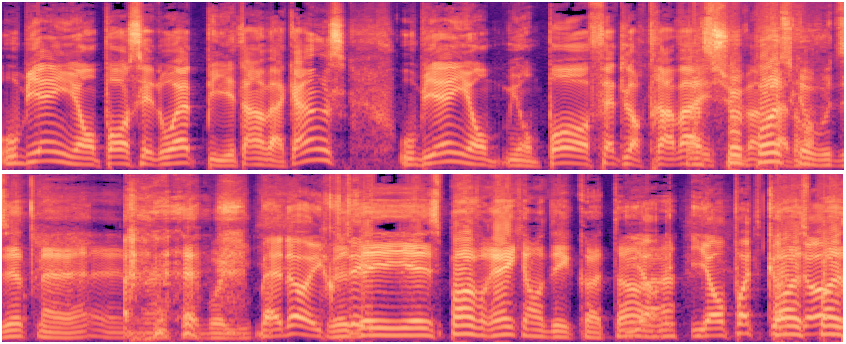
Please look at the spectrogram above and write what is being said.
ou bien ils ont passé droite puis ils étaient en vacances, ou bien ils ont, ils ont pas fait leur travail. Peut suivant pas ce que vous dites, mais. Ben non, Je écoutez. c'est pas vrai qu'ils ont des quotas. Ils ont- hein. pas de quotas,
